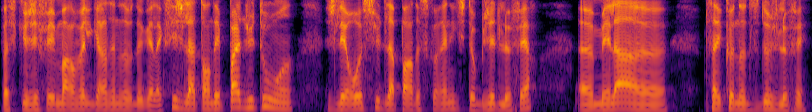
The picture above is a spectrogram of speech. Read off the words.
parce que j'ai fait Marvel Guardians of the Galaxy. Je l'attendais pas du tout. Hein. Je l'ai reçu de la part de Square Enix. J'étais obligé de le faire. Euh, mais là, euh, Psychonauts 2, je le fais.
